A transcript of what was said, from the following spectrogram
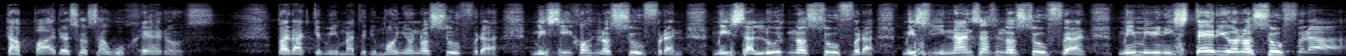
tapar esos agujeros para que mi matrimonio no sufra, mis hijos no sufran, mi salud no sufra, mis finanzas no sufran, mi ministerio no sufra.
